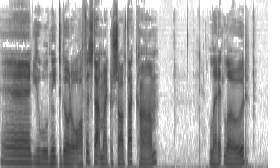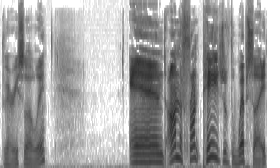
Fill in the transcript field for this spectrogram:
And you will need to go to office.microsoft.com let it load very slowly. And on the front page of the website,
